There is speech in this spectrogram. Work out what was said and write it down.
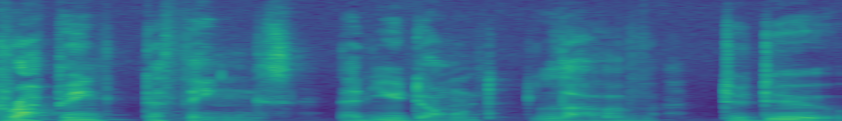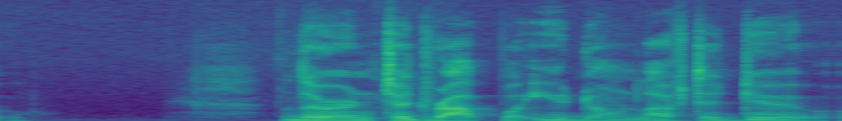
dropping the things that you don't love to do. Learn to drop what you don't love to do.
